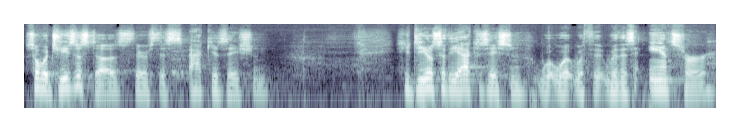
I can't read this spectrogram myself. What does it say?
So, what Jesus does, there's this accusation. He deals with the accusation with, with, with his answer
